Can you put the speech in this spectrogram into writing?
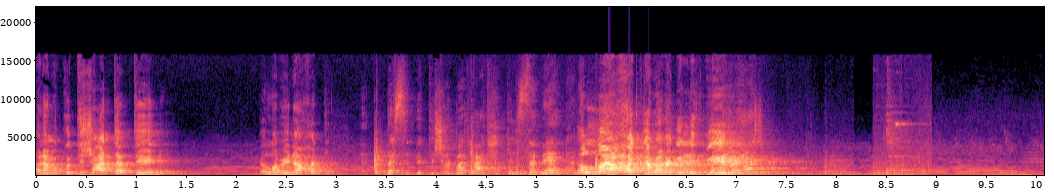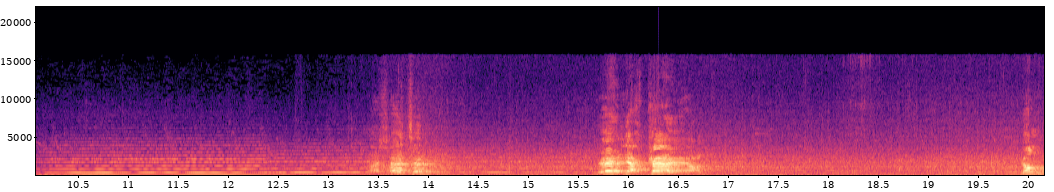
أنا ما كنتش عتبت هنا. يلا بينا يا حجة بس البنت شربتها هتحط السباتة يلا يا حجة بلا قلة قيمة. يا ساتر. إيه الحكاية يعني. يلا.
